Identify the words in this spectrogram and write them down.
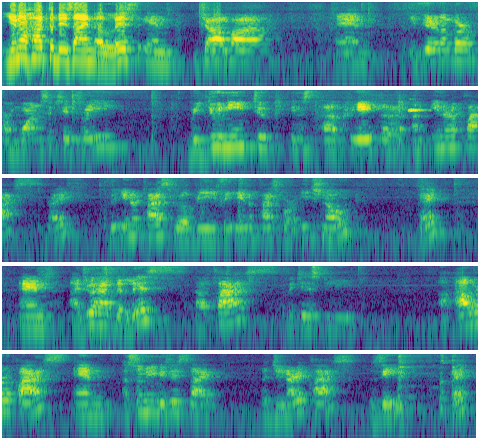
You know how to design a list in Java, and if you remember from 163, we do need to uh, create a, an inner class, right? The inner class will be the inner class for each node, okay? And I do have the list uh, class, which is the uh, outer class, and assuming this is like a generic class, Z, okay?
